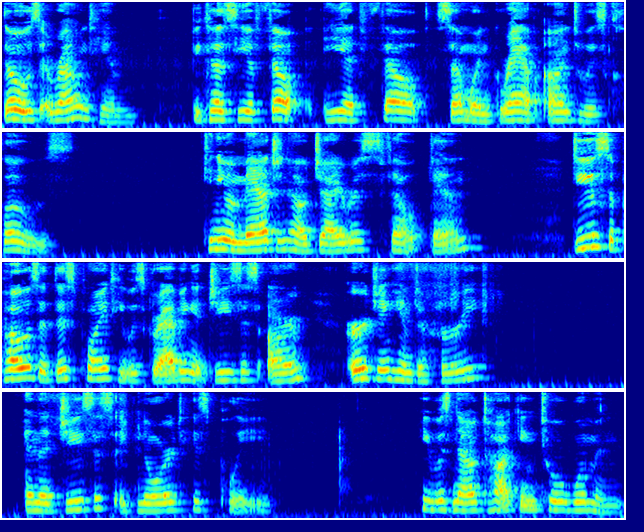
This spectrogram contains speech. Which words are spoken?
those around him because he felt he had felt someone grab onto his clothes. Can you imagine how Jairus felt then? Do you suppose at this point he was grabbing at Jesus' arm, urging him to hurry? and that Jesus ignored his plea. He was now talking to a woman,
